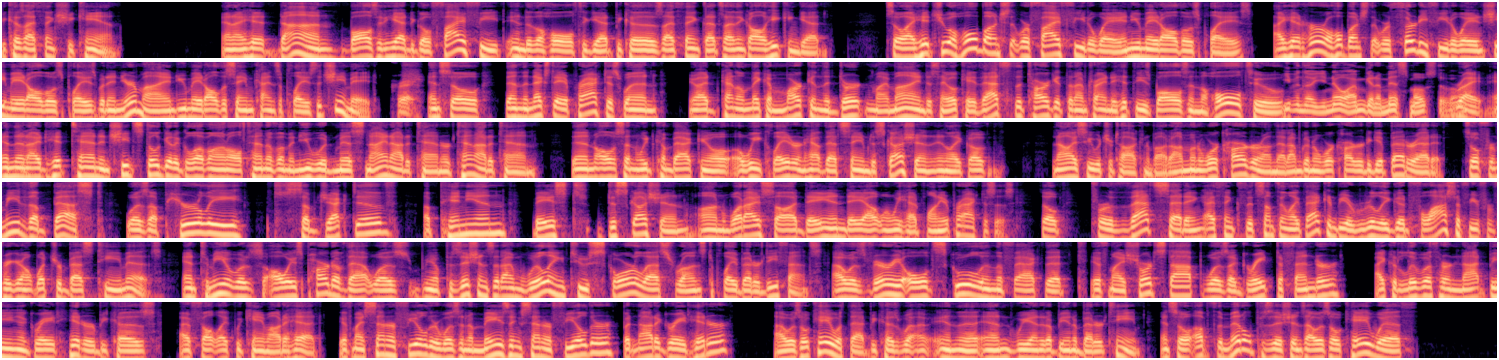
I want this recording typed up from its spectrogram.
because I think she can. And I hit Don balls that he had to go five feet into the hole to get because I think that's I think all he can get. So I hit you a whole bunch that were five feet away and you made all those plays. I hit her a whole bunch that were 30 feet away and she made all those plays, but in your mind, you made all the same kinds of plays that she made. correct. And so then the next day of practice, when you know, I'd kind of make a mark in the dirt in my mind to say, okay, that's the target that I'm trying to hit these balls in the hole to. Even though you know I'm going to miss most of them. Right. And then I'd hit 10 and she'd still get a glove on all 10 of them and you would miss 9 out of 10 or 10 out of 10. Then all of a sudden we'd come back, you know, a week later and have that same discussion and like, oh, now I see what you're talking about. I'm going to work harder on that. I'm going to work harder to get better at it. So for me, the best was a purely subjective opinion based discussion on what I saw day in, day out when we had plenty of practices. So for that setting, I think that something like that can be a really good philosophy for figuring out what your best team is. And to me, it was always part of that was you know positions that I'm willing to score less runs to play better defense. I was very old school in the fact that if my shortstop was a great defender, I could live with her not being a great hitter because I felt like we came out ahead. If my center fielder was an amazing center fielder but not a great hitter, I was okay with that because uh, in the end, we ended up being a better team. And so, up the middle positions, I was okay with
